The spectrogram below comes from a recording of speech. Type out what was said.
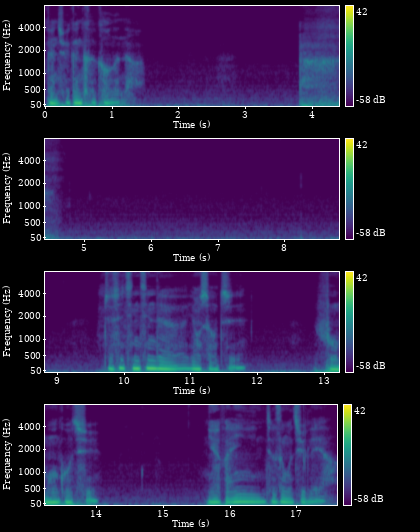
感觉更可口了呢。只是轻轻的用手指抚摸过去，你的反应就这么剧烈啊！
